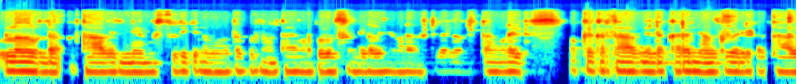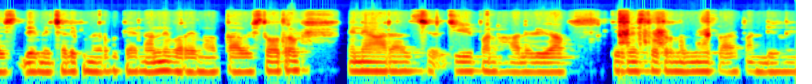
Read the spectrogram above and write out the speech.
ഉള്ളതുകൊണ്ട് കർത്താവിനെ നിന്നെ സ്തുതിക്കുന്ന മുഖത്തപ്പെടുന്ന കർത്താവ് പ്രതിസന്ധികളിൽ ഞങ്ങളുടെ കഷ്ടതകളിൽ നഷ്ടങ്ങളിൽ ഒക്കെ കർത്താവിന്റെ കരം ഞങ്ങൾക്ക് വേണ്ടി കർത്താവ് ദൈവമേ ചലിക്കുന്ന കൃപയ്ക്കായി നന്ദി പറയുന്നു. കർത്താവ് സ്തോത്രം. നിന്നെ ആരാധിച്ച് ജീവിപ്പാൻ ഹാലലിയ ദൈവമേ സ്തോത്രം. നമ്മെ പ്രായപ്പാൻ അടികളെ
